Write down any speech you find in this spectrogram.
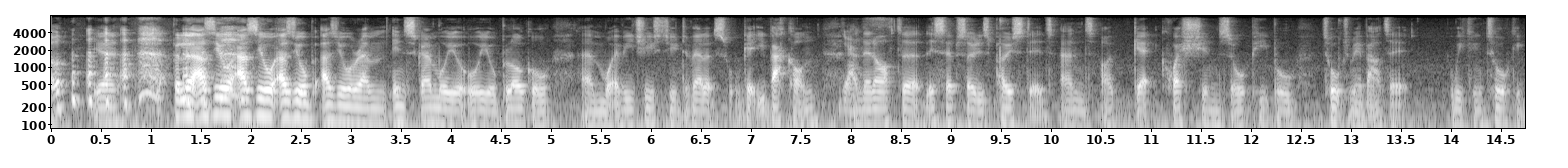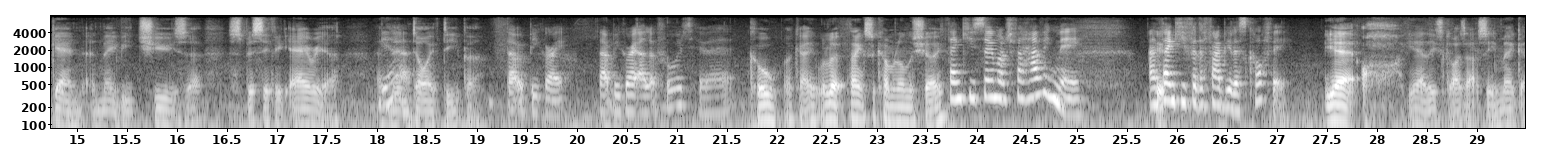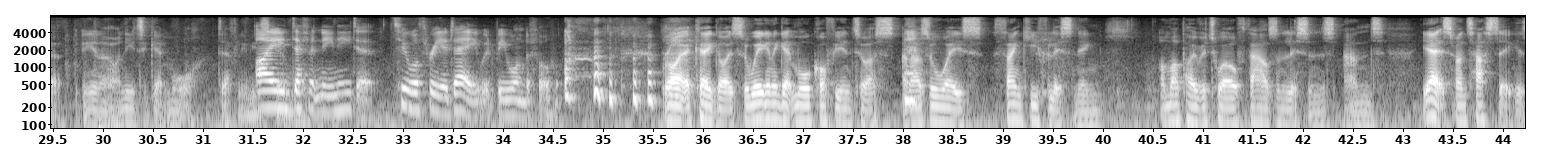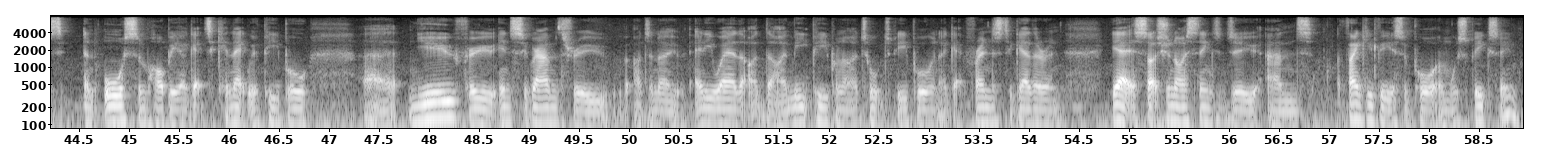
do. Yeah. But look, as your as your as your as your um Instagram or your or your blog or um whatever you choose to develops will get you back on, and then after this episode is posted and I get questions or people talk to me about it, we can talk again and maybe choose a specific area and Yeah. then dive deeper. that would be great that'd be great i look forward to it Cool. Okay. Well, look, thanks for coming on the show. thank you so much for having me and It- thank you for the fabulous coffee Yeah. Oh, yeah. These guys are absolutely mega. You know, I need to get more. Definitely need I get more. definitely need it. Two or three a day would be wonderful. Right, okay, guys, so we're going to get more coffee into us. And as always, thank you for listening. I'm up over 12,000 listens, and yeah, it's fantastic. It's an awesome hobby. I get to connect with people uh, new through Instagram, through, I don't know, anywhere that I, that I meet people and I talk to people and I get friends together. And yeah, it's such a nice thing to do. And thank you for your support, and we'll speak soon.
